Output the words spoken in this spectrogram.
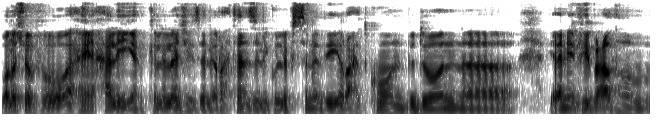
والله شوف هو الحين حاليا كل الأجهزة اللي راح تنزل يقول لك السنة دي راح تكون بدون آه، يعني في بعضهم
